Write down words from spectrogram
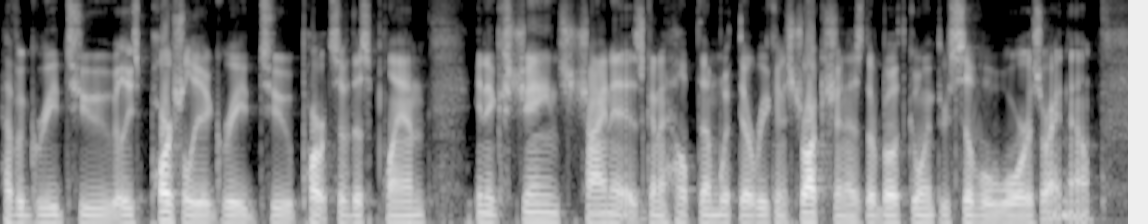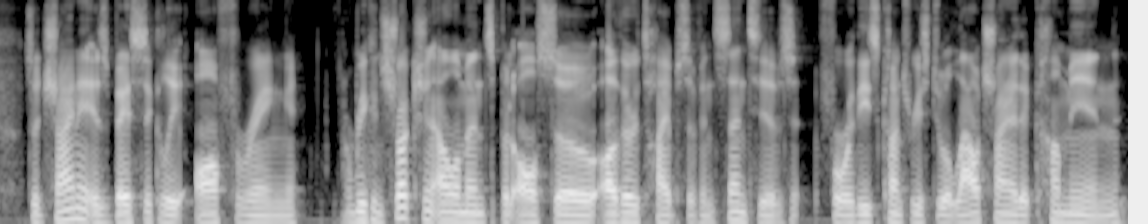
have agreed to, at least partially agreed to, parts of this plan. In exchange, China is going to help them with their reconstruction as they're both going through civil wars right now. So China is basically offering reconstruction elements, but also other types of incentives for these countries to allow China to come in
